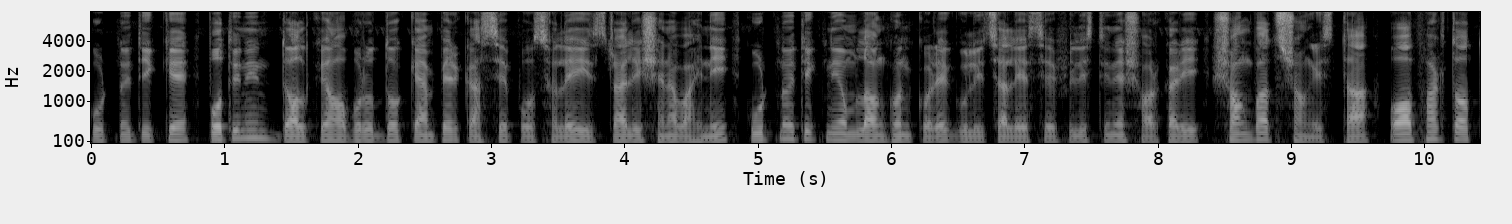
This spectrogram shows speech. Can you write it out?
কূটনৈতিককে প্রতিনিধি দলকে অবরুদ্ধ ক্যাম্পের কাছে পৌঁছালে ইসরায়েলি সেনাবাহিনী কূটনৈতিক নিয়ম লঙ্ঘন করে গুলি চালিয়েছে ফিলিস্তিনের সরকারি সংবাদ সংস্থা অফার তথ্য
